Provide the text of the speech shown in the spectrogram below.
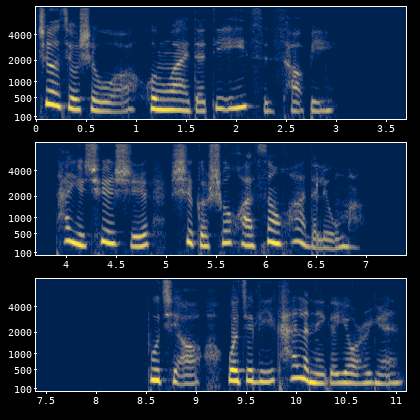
这就是我婚外的第一次操逼，他也确实是个说话算话的流氓。不久，我就离开了那个幼儿园，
